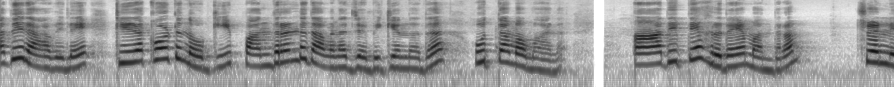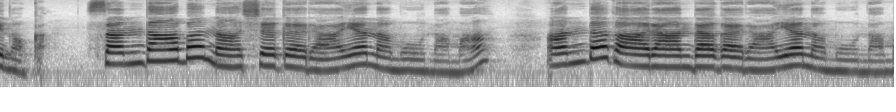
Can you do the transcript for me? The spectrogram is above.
അതിരാവിലെ കിഴക്കോട്ട് നോക്കി പന്ത്രണ്ട് തവണ ജപിക്കുന്നത് ഉത്തമമാണ്. ആദിത്യ ഹൃദയ മന്ത്രം ചൊല്ലി നോക്കാം സന്താപനാശകരായ നമോ നമ അന്ധകാരാന്തകരായ നമോ നമ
